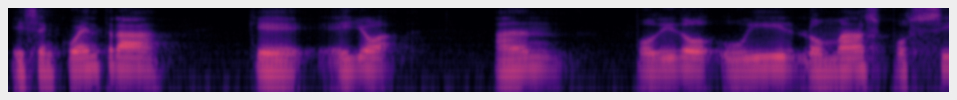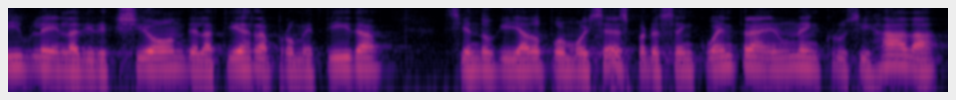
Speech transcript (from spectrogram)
Y se encuentra que ellos han podido huir lo más posible en la dirección de la tierra prometida, siendo guiados por Moisés, pero se encuentra en una encrucijada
